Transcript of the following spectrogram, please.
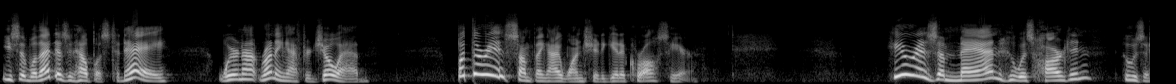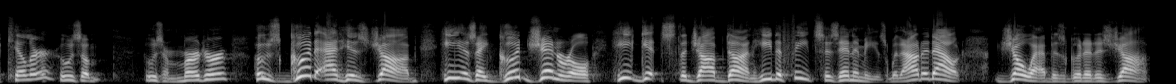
You said, Well, that doesn't help us today. We're not running after Joab. But there is something I want you to get across here. Here is a man who was hardened, who's a killer, who's a who's a murderer, who's good at his job. He is a good general. He gets the job done. He defeats his enemies. Without a doubt, Joab is good at his job.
